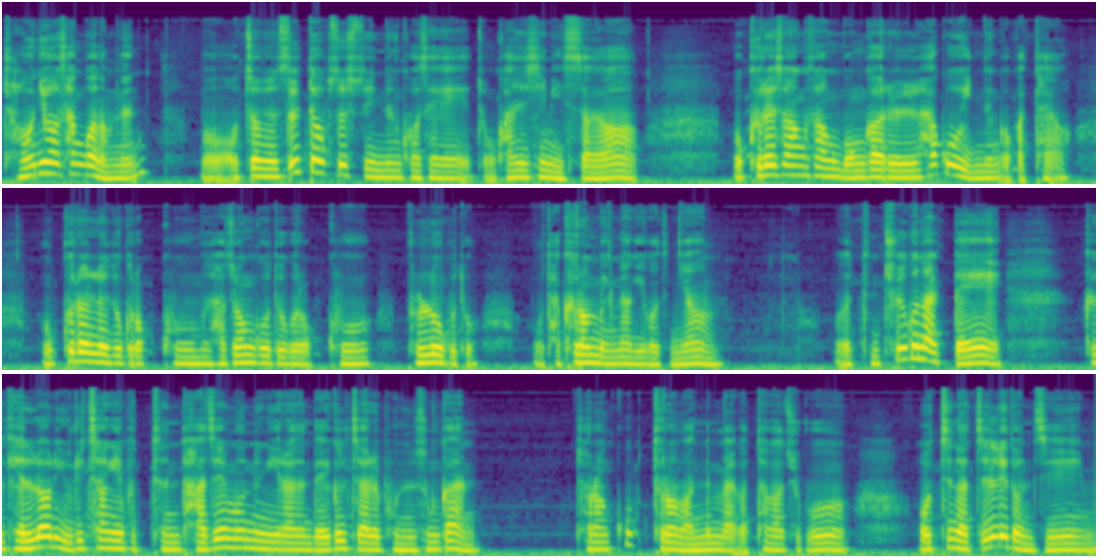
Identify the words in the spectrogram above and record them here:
전혀 상관없는 뭐 어쩌면 쓸데없을 수 있는 것에 좀 관심이 있어요. 뭐 그래서 항상 뭔가를 하고 있는 것 같아요. 뭐 우크렐레도 그렇고 뭐 자전거도 그렇고 블로그도 뭐 다 그런 맥락이거든요. 여튼 출근할 때 그 갤러리 유리창에 붙은 다재무능이라는 네 글자를 보는 순간 저랑 꼭 들어맞는 말 같아가지고 어찌나 찔리던지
